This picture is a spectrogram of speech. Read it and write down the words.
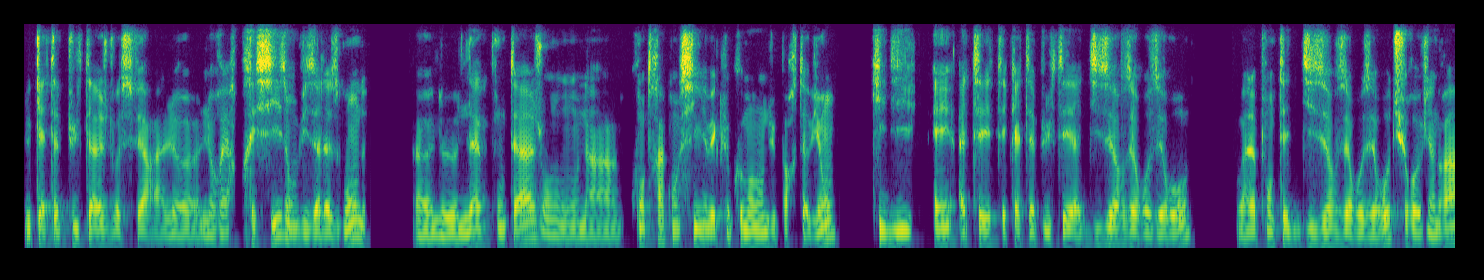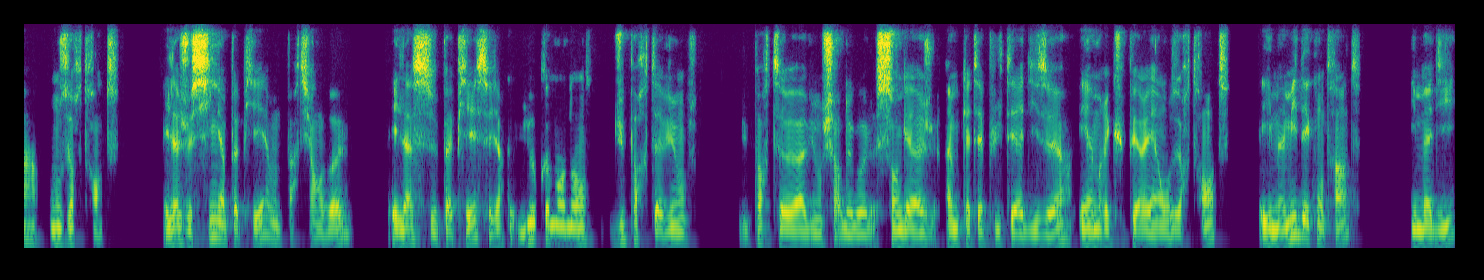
Le catapultage doit se faire à l'horaire précis, on vise à la seconde. Euh, l'appontage, on, a un contrat qu'on signe avec le commandant du porte-avions qui dit hey, AT, t'es catapulté à 10h00 ou à la pontée de 10h00, tu reviendras à 11h30. Et là, je signe un papier avant de partir en vol. Et là, ce papier, c'est-à-dire que le commandant du porte-avions du porte-avions Charles de Gaulle s'engage à me catapulter à 10 heures et à me récupérer à 11h30. Et il m'a mis des contraintes. Il m'a dit,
